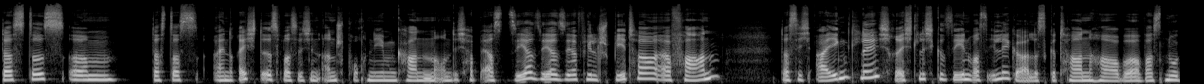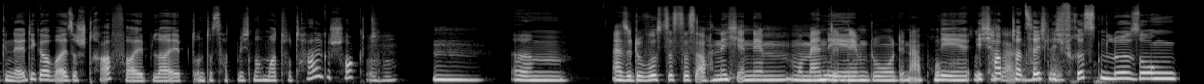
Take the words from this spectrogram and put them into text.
dass das, ähm, dass das ein Recht ist, was ich in Anspruch nehmen kann. Und ich habe erst sehr, sehr, sehr viel später erfahren, dass ich eigentlich rechtlich gesehen was Illegales getan habe, was nur gnädigerweise straffrei bleibt. Und das hat mich nochmal total geschockt. Mhm. Ähm, also du wusstest das auch nicht in dem Moment, nee. in dem du den Abbruch. Nee, ich habe tatsächlich hattest. Fristenlösungen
